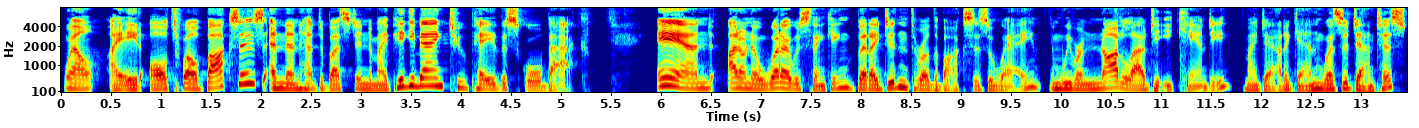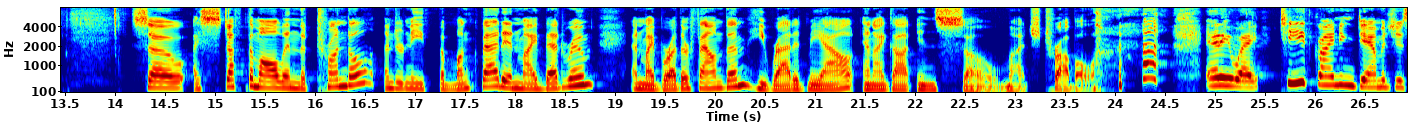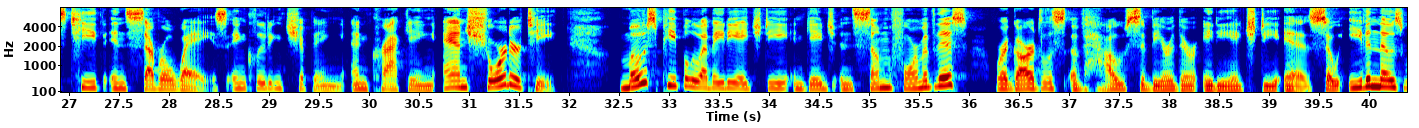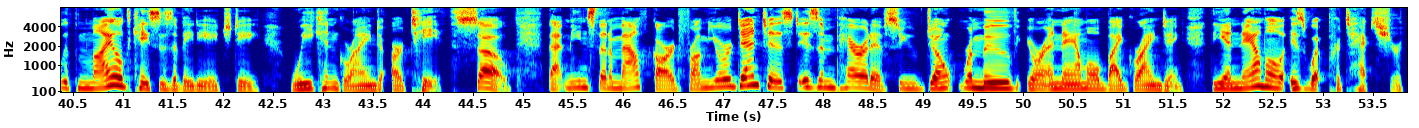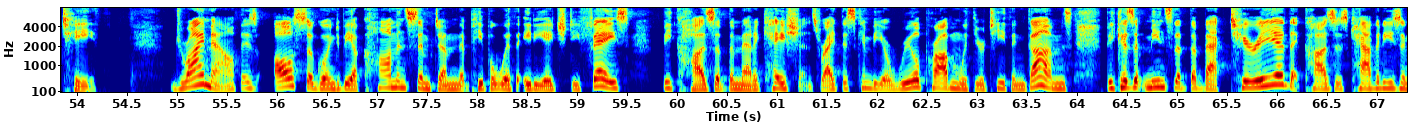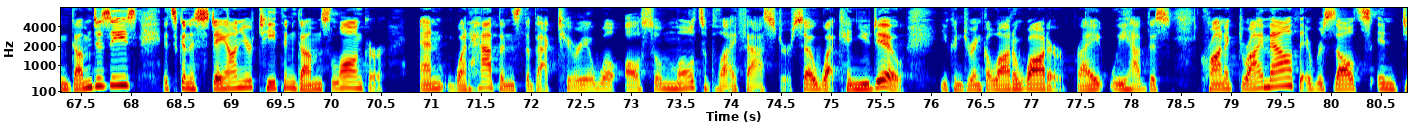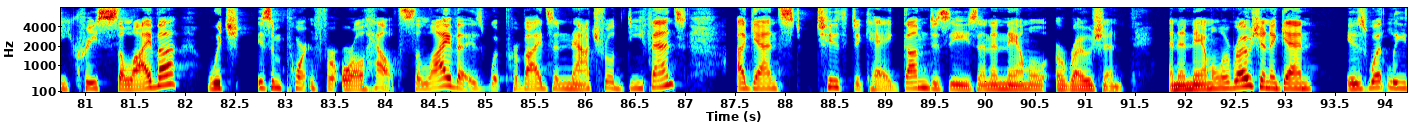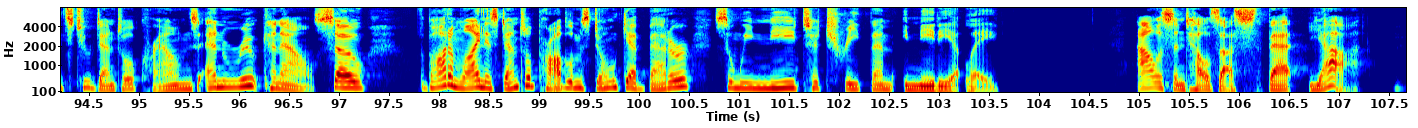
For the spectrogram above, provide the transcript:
Well, I ate all 12 boxes and then had to bust into my piggy bank to pay the school back. And I don't know what I was thinking, but I didn't throw the boxes away. And we were not allowed to eat candy. My dad, again, was a dentist. So I stuffed them all in the trundle underneath the bunk bed in my bedroom, and my brother found them. He ratted me out, and I got in so much trouble. anyway, teeth grinding damages teeth in several ways, including chipping and cracking and shorter teeth. Most people who have ADHD engage in some form of this, regardless of how severe their ADHD is. So even those with mild cases of ADHD, we can grind our teeth. So that means that a mouth guard from your dentist is imperative. So you don't remove your enamel by grinding. The enamel is what protects your teeth. Dry mouth is also going to be a common symptom that people with ADHD face because of the medications, right? This can be a real problem with your teeth and gums because it means that the bacteria that causes cavities and gum disease, it's going to stay on your teeth and gums longer. And what happens? The bacteria will also multiply faster. So what can you do? You can drink a lot of water, right? We have this chronic dry mouth. It results in decreased saliva, which is important for oral health. Saliva is what provides a natural defense against tooth decay, gum disease, and enamel erosion. And enamel erosion, again, is what leads to dental crowns and root canals. So the bottom line is dental problems don't get better, so we need to treat them immediately. Allison tells us that, yeah,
